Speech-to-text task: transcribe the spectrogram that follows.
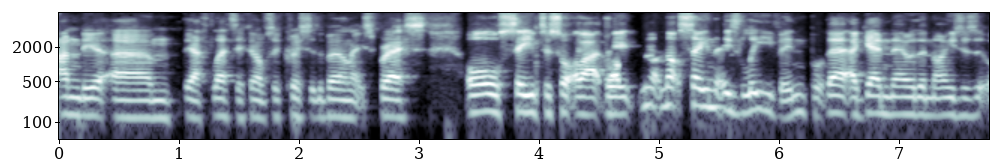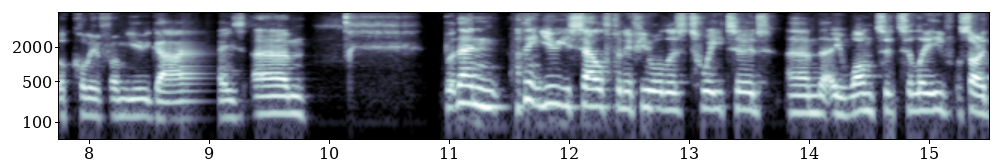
Andy at um, the Athletic, and obviously Chris at the Burnley Express, all seem to sort of like not not saying that he's leaving, but there again, there were the noises that were coming from you guys. Um, but then I think you yourself and a few others tweeted um, that he wanted to leave. Sorry,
